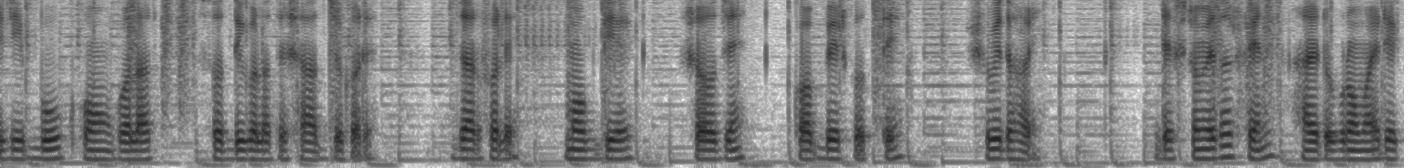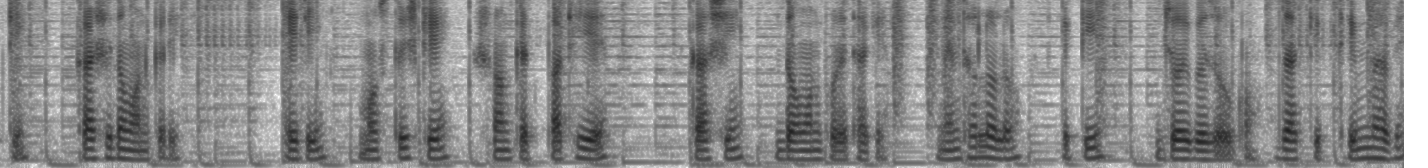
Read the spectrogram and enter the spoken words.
এটি বুক ও গলার সর্দি গলাতে সাহায্য করে, যার ফলে মুখ দিয়ে সহজে কফ বের করতে সুবিধা হয়। ডেক্সটোমেথারফেন হাইড্রোব্রোমাইড একটি কাশি দমনকারী। এটি মস্তিষ্কে সংকেত পাঠিয়ে কাশি দমন করে থাকে। মেন্থল হলো একটি জৈব যৌগ, যা কৃত্রিমভাবে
